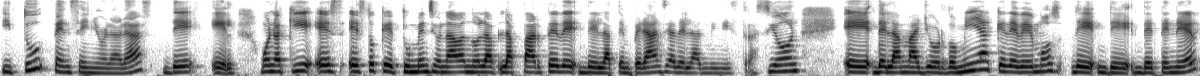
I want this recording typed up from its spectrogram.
y tú te enseñorarás de él. Bueno, aquí es esto que tú mencionabas, ¿no? La, parte de, la temperancia, de la administración, eh, de la mayordomía que debemos de, de tener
